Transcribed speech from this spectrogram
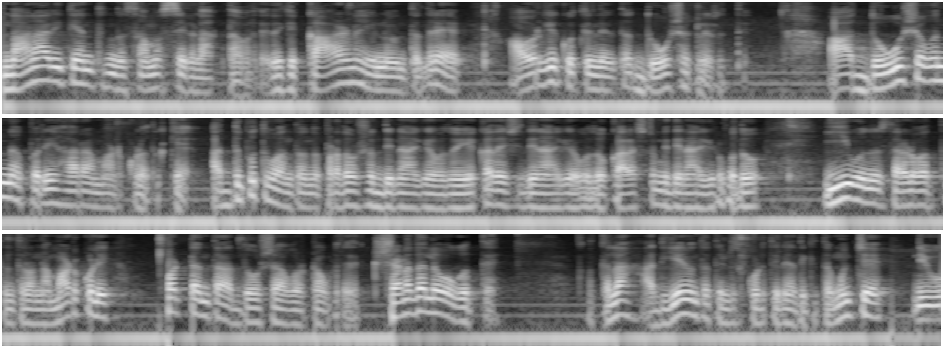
ನಾನಾ ರೀತಿಯಂಥ ಒಂದು ಸಮಸ್ಯೆಗಳಾಗ್ತಾ ಬರುತ್ತೆ ಇದಕ್ಕೆ ಕಾರಣ ಏನು ಅಂತಂದರೆ, ಅವ್ರಿಗೆ ಗೊತ್ತಿಲ್ಲದಂಥ ದೋಷಗಳಿರುತ್ತೆ. ಆ ದೋಷವನ್ನು ಪರಿಹಾರ ಮಾಡ್ಕೊಳ್ಳೋದಕ್ಕೆ ಅದ್ಭುತವಾದಂಥ ಒಂದು ಪ್ರದೋಷದ ದಿನ ಆಗಿರ್ಬೋದು, ಏಕಾದಶಿ ದಿನ ಆಗಿರ್ಬೋದು, ಕಾಲಾಷ್ಟಮಿ ದಿನ ಆಗಿರ್ಬೋದು, ಈ ಒಂದು ಸರಳವಾದ ತಂತ್ರವನ್ನು ಮಾಡ್ಕೊಳ್ಳಿ, ಪಟ್ಟಂತ ದೋಷ ಹೊರಟೋಗ್ಬಿಡ್ತದೆ. ಕ್ಷಣದಲ್ಲೇ ಹೋಗುತ್ತೆ. ಗೊತ್ತಲ್ಲ? ಅದೇನು ಅಂತ ತಿಳಿಸ್ಕೊಡ್ತೀನಿ ಅದಕ್ಕಿಂತ ಮುಂಚೆ ನೀವು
